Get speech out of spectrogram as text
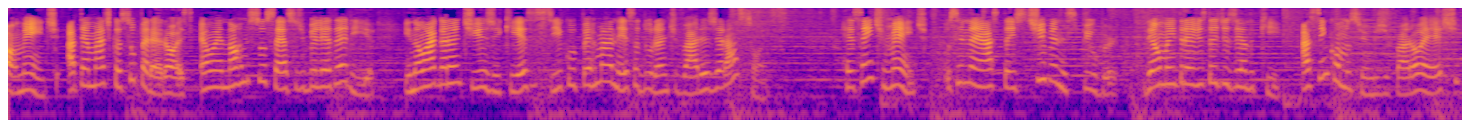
Atualmente, a temática super-heróis é um enorme sucesso de bilheteria e não há garantias de que esse ciclo permaneça durante várias gerações. Recentemente, o cineasta Steven Spielberg deu uma entrevista dizendo que, assim como os filmes de faroeste,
